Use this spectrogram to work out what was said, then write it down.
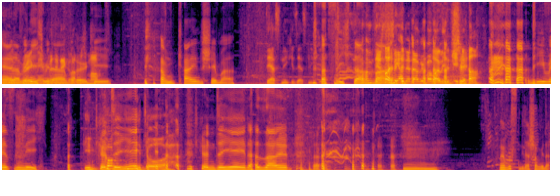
Ja, da bin ich wieder, Bröki. Wir haben keinen Schimmer, Sehr sneaky, sehr sneaky. dass ich da der war. Schwer, der darüber allem mit dem. Die wissen nicht. Könnte je- Inkognito. Ich könnte jeder sein. Woher wussten die das schon wieder?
